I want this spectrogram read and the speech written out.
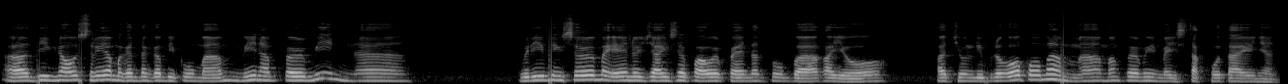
Uh, Digna Austria, magandang gabi po ma'am. Mina Permin, uh, good evening sir, may Energizer Power Pendant po ba kayo? At yung libro, opo ma'am, uh, ma'am Permin, may stock po tayo niyan.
